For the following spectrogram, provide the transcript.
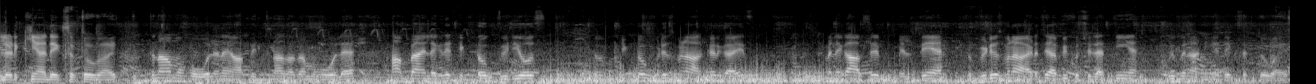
लड़कियाँ देख सकते हो गाइस कितना माहौल है ना यहाँ पे इतना ज़्यादा माहौल है। हम बनाने लगे थे टिकटॉक वीडियोस तो टिकटॉक वीडियोस बनाकर गाइस मैंने कहा आपसे मिलते हैं। तो वीडियोस बना रहे थे अभी कुछ रहती हैं वो भी बनानी है देख सकते हो गाइस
